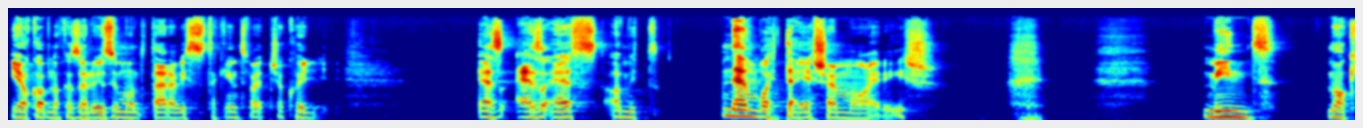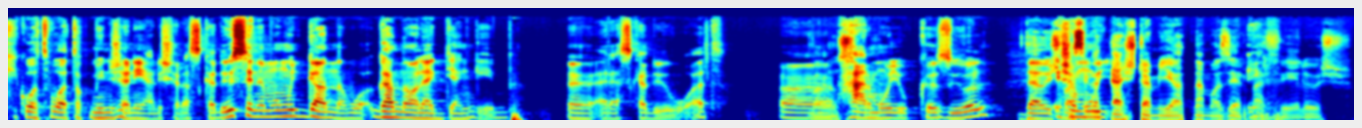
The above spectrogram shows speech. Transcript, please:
Jakabnak az előző mondatára visszatekintve, csak hogy ez, ez, ez, amit nem vagy teljesen majd is. Mind, akik ott voltak, mind zseniális ereszkedő. Szerintem amúgy Ganna, Ganna a leggyengébb ö, ereszkedő volt. Hármójuk közül. De ő is És amúgy... a teste miatt, nem azért, mert félős.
